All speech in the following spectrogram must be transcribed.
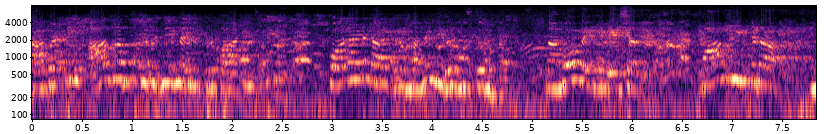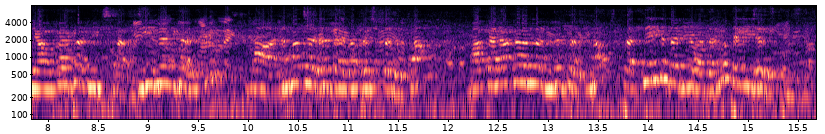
కాబట్టి ఆ సంస్కృతిని మేము ఇప్పుడు పాటిస్తూ పోరాట కార్యక్రమాన్ని నిర్వహిస్తున్నాం. నమో వెంకటేశ్వర మాకు ఇక్కడ ఈ అవకాశాన్ని ఇచ్చిన దీవెన్ గారికి మా అన్నమాచార్య సేవ ట్రస్ట్ తరఫున మా కళాకారులందరి తరఫున ప్రత్యేక ధన్యవాదాలు తెలియజేసుకుంటున్నాం.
